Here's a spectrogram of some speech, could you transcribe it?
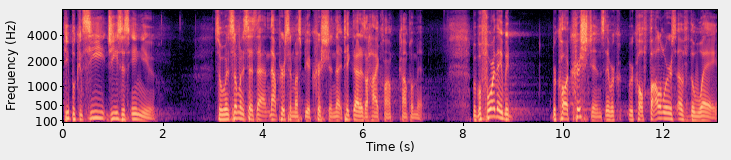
people can see Jesus in you. So when someone says that, that person must be a Christian, that, take that as a high compliment. But before they would, were called Christians, they were, were called followers of the way.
